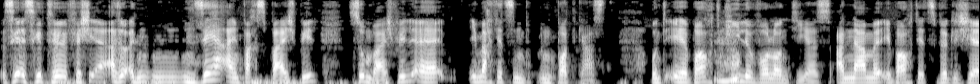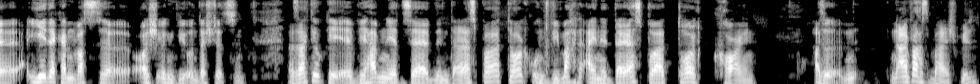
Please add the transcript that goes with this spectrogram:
Es, es gibt verschiedene, also ein, ein, sehr einfaches Beispiel. Zum Beispiel, äh, ihr macht jetzt einen, einen Podcast und ihr braucht mhm. viele Volunteers. Annahme, ihr braucht jetzt wirklich, äh, jeder kann was äh, euch irgendwie unterstützen. Dann sagt ihr, okay, äh, wir haben jetzt äh, den Diaspora Talk und wir machen eine Diaspora Talk Coin. Also ein einfaches Beispiel.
